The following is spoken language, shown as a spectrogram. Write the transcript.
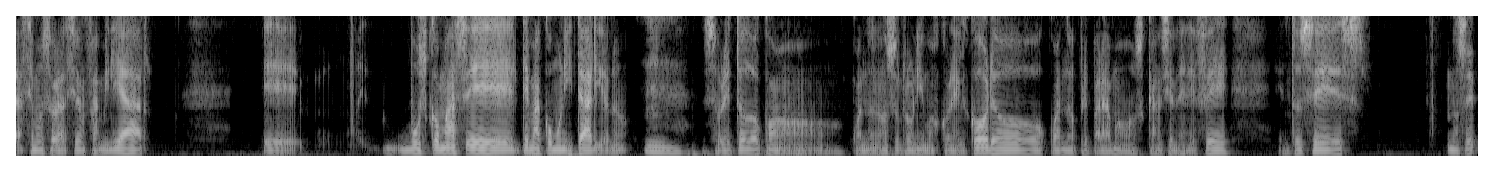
hacemos oración familiar. busco más el tema comunitario, ¿no? Mm. Sobre todo cuando nos reunimos con el coro, cuando preparamos canciones de fe. Entonces, no sé,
